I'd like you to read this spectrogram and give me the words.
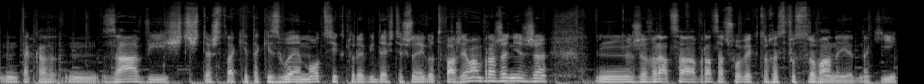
mm, taka mm, zawiść, też takie, takie złe emocje, które widać też na jego twarzy. Ja mam wrażenie, że, mm, że wraca, wraca człowiek trochę sfrustrowany jednak i,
